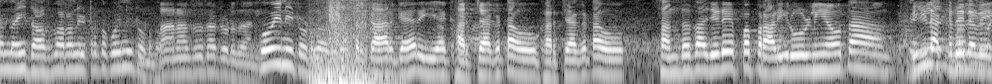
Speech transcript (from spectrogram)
ਆ ਨਹੀਂ 10 12 ਲੀਟਰ ਤਾਂ ਕੋਈ ਨਹੀਂ ਟੁੱਟਦਾ। 12 ਤੋਂ ਤਾਂ ਟੁੱਟਦਾ ਨਹੀਂ। ਕੋਈ ਨਹੀਂ ਟੁੱਟਦਾ ਸਰਕਾਰ ਕਹਿ ਰਹੀ ਹੈ ਖਰਚਾ ਘਟਾਓ ਖਰਚਾ ਘਟਾਓ। ਸੰਦ ਤਾਂ ਜਿਹੜੇ ਆਪਾਂ ਪਰਾਲੀ ਰੋਲਣੀ ਆ ਉਹ ਤਾਂ 20 ਲੱਖ ਦੇ ਲਵੇ।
